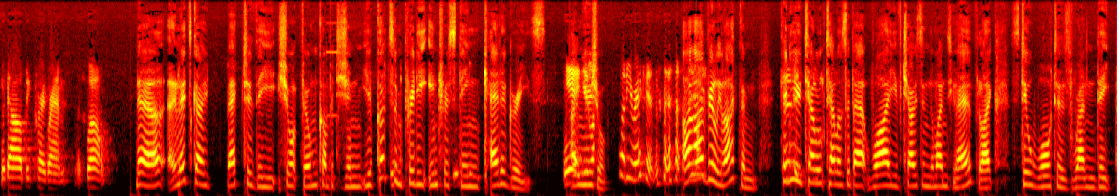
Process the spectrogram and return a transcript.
with our big program as well. Now, uh, let's go back to the short film competition. You've got some pretty interesting categories. Yeah, unusual. Like, what do you reckon? I, I, really like them. Can you tell tell us about why you've chosen the ones you have, like Still Waters Run Deep?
